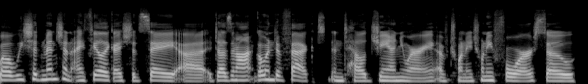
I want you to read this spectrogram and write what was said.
Well, we should mention, I feel like I should say, uh, it does not go into effect until January of 2024. So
